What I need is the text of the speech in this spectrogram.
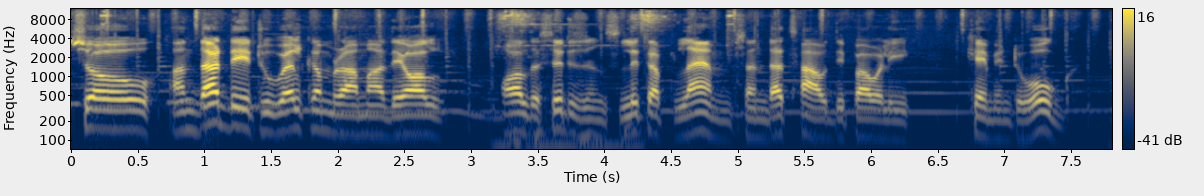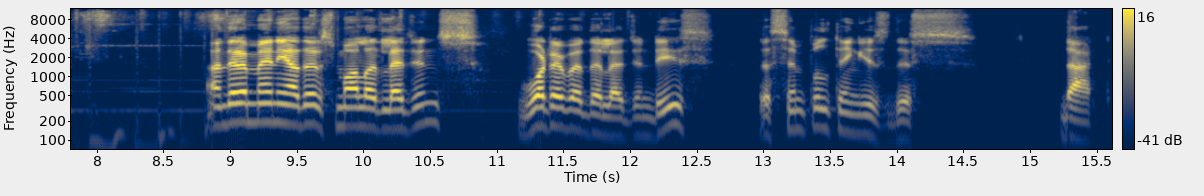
So, on that day to welcome Rama, they all… all the citizens lit up lamps and that's how Deepavali came into vogue. And there are many other smaller legends. Whatever the legend is, the simple thing is this, that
